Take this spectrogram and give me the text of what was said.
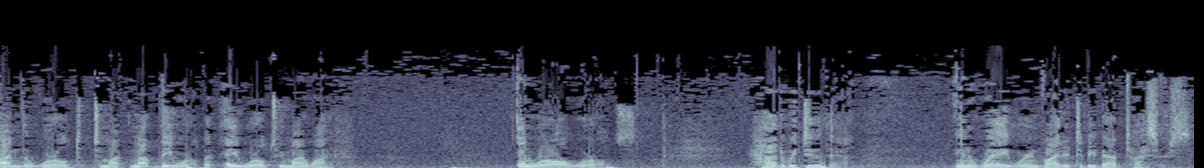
I'm the world to my, not the world, but a world to my wife. And we're all worlds. How do we do that? In a way, we're invited to be baptizers.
